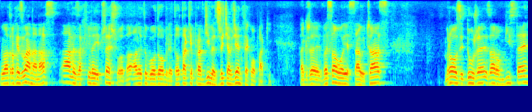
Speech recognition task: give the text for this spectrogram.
była trochę zła na nas, ale za chwilę jej przeszło, no ale to było dobre. To takie prawdziwe, z życia wzięte chłopaki. Także wesoło jest cały czas. Mrozy duże, zarąbiste,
